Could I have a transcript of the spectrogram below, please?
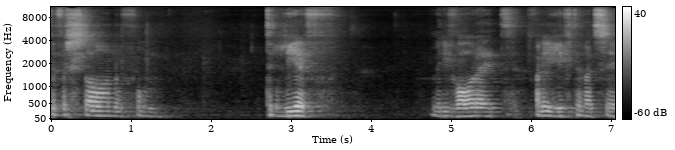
te verstaan of om te leef met die waarheid van die liefde wat sê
